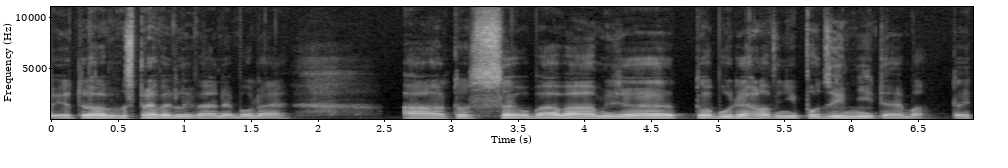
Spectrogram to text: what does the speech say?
je to spravedlivé nebo ne. A to se obávám, že to bude hlavní podzimní téma. Teď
